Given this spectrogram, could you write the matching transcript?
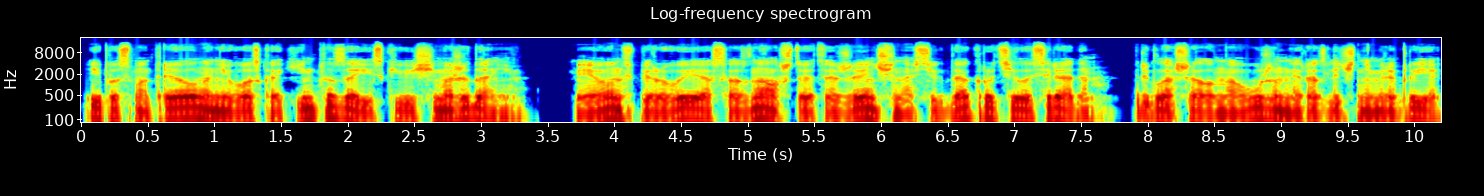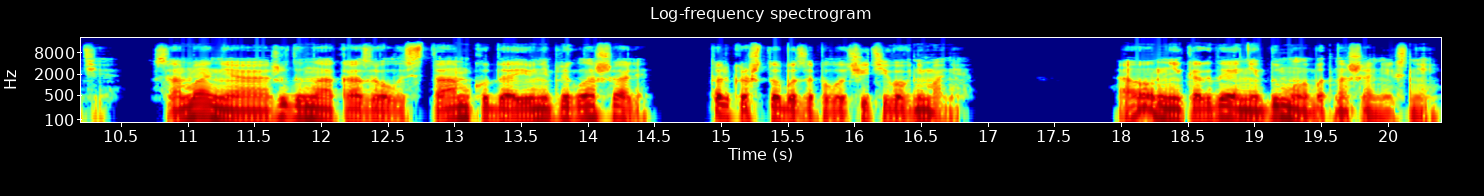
и посмотрела на него с каким-то заискивающим ожиданием. И он впервые осознал, что эта женщина всегда крутилась рядом, приглашала на ужин и различные мероприятия. Сама неожиданно оказывалась там, куда ее не приглашали, только чтобы заполучить его внимание. А он никогда и не думал об отношениях с ней.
